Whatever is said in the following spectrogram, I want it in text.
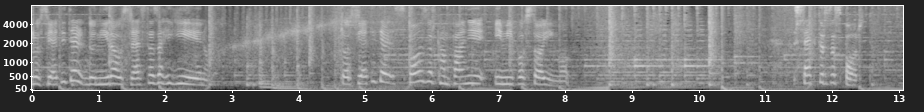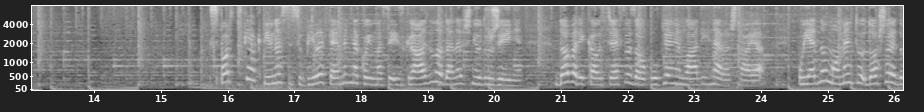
Prosvjetitelj donirao sredstva za higijenu. Prosvjetitelj sponzor kampanje i mi postojimo. Sektor za sport. Sportske aktivnosti su bile temelj na kojima se izgradilo današnje udruženje. Dobar je kao sredstvo za okupljanje mladih nevaštaja. U jednom momentu došlo je do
